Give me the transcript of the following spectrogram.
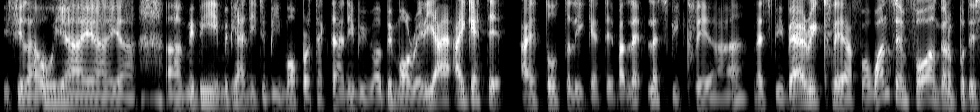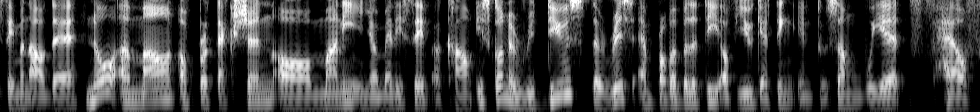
you feel like, oh, yeah, yeah, yeah. Uh, maybe maybe I need to be more protected. I need to be a bit more ready. I, I get it. I totally get it. But let, let's be clear. Huh? Let's be very clear. For once and for all, I'm going to put this statement out there. No amount of protection or money in your MediSave account is going to reduce the risk and probability of you getting into some weird health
